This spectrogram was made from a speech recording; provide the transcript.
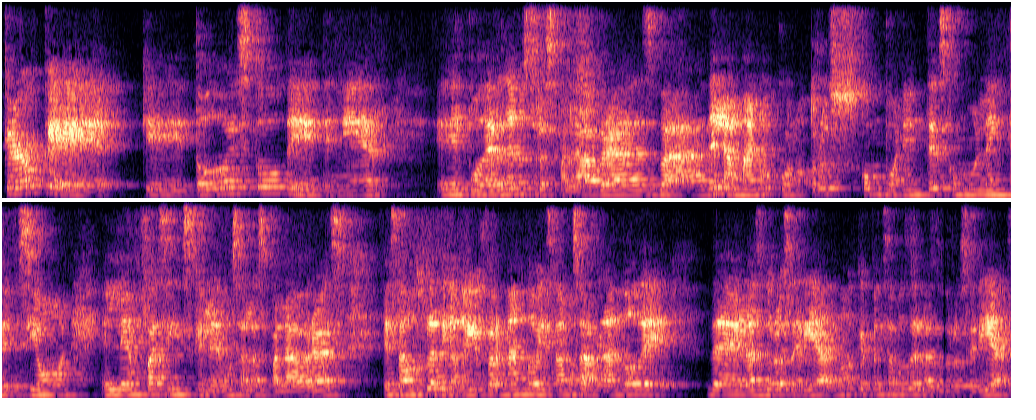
Creo que, que todo esto de tener el poder de nuestras palabras va de la mano con otros componentes como la intención, el énfasis que le damos a las palabras. Estamos platicando yo Fernando y estamos hablando de, de las groserías, ¿no? ¿Qué pensamos de las groserías?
